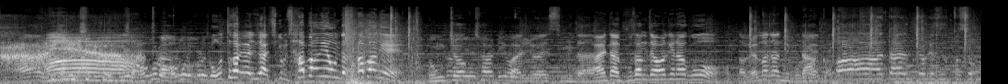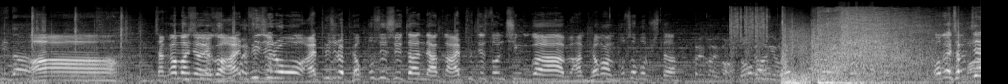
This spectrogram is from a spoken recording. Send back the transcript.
아, 아. 어그로 어그로 끌어. 이거 어떡하냐. 야 지금 사방에 온다 사방에. 동쪽 처리 완료했습니다. 아 일단 부상자 확인하고. 나 왜 맞았는지 모르겠네. 아 다른 쪽에서 또 쏩니다. 아 잠깐만요. 이거 RPG로 RPG로 벽 부술 수 있다는데 아까 RPG 쏜 친구가 한 벽 한번 부숴봅시다. 이거 이거. 너무 오케이 전진!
